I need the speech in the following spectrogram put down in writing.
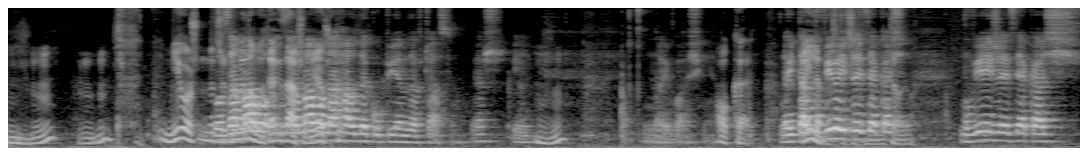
Mhm. Mhm. Miło, znaczy, Bo za mało, tak za mało na hałdę kupiłem zawczasu, wiesz? I, mhm. No i właśnie. Okej. Okay. No i tam mówiłeś, że jest jakaś mówiłeś, że jest jakaś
